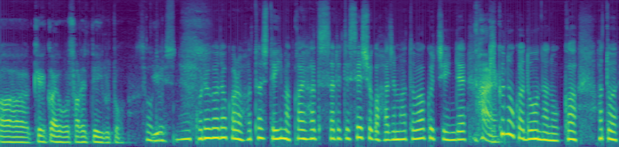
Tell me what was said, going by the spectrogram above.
あ警戒をされていると。そうですね、これがだから果たして今、開発されて接種が始まったワクチンで、効くのかどうなのか、はい、あとは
